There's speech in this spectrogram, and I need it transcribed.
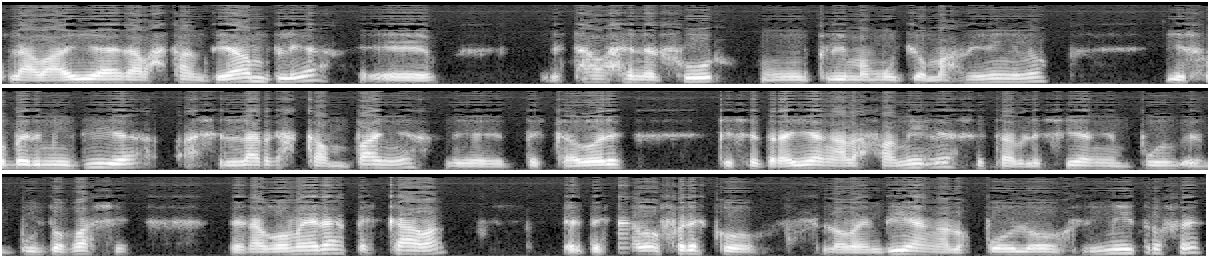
la bahía era bastante amplia, eh, estabas en el sur, un clima mucho más benigno, y eso permitía hacer largas campañas de pescadores que se traían a las familias, se establecían en, pu en puntos base de La Gomera, pescaban, el pescado fresco lo vendían a los pueblos limítrofes,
